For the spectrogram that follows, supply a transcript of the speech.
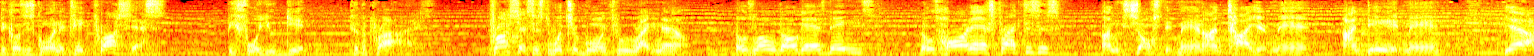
because it's going to take process before you get to the prize. Process is to what you're going through right now. Those long dog ass days, those hard ass practices, I'm exhausted, man. I'm tired, man. I'm dead, man. Yeah,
